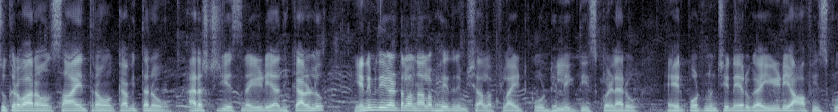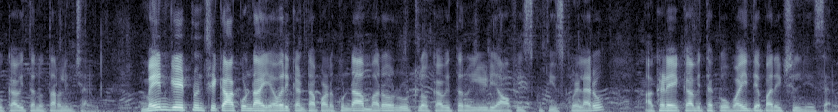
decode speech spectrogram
శుక్రవారం సాయంత్రం కవితను అరెస్ట్ చేసిన ఈడీ అధికారులు ఎనిమిది గంటల నలభై ఐదు నిమిషాల ఫ్లైట్కు ఢిల్లీకి తీసుకెళ్ళారు ఎయిర్పోర్ట్ నుంచి నేరుగా ఈడీ ఆఫీస్కు కవితను తరలించారు. మెయిన్ గేట్ నుంచి కాకుండా ఎవరికంటా పడకుండా మరో రూట్లో కవితను ఈడీ ఆఫీస్కు తీసుకువెళ్ళారు. అక్కడే కవితకు వైద్య పరీక్షలు చేశారు.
